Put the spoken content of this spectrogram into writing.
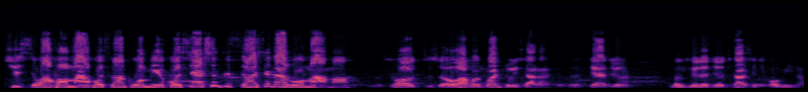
去喜欢皇马，或喜欢国米，或现在甚至喜欢现在罗马吗？有时候只是偶尔会关注一下了，就是现在就纯粹的就切尔西球迷了。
